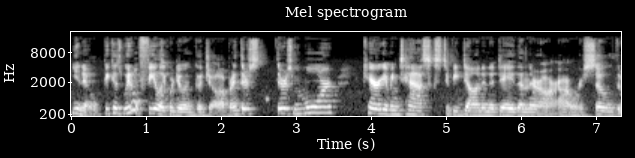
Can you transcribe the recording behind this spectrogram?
You know, because we don't feel like we're doing a good job, right? There's there's more caregiving tasks to be done in a day than there are hours. So the,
